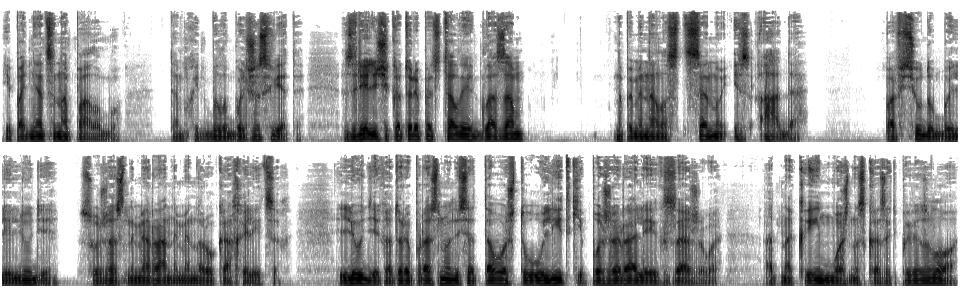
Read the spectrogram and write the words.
и подняться на палубу. Там хоть было больше света. Зрелище, которое предстало их глазам, напоминало сцену из ада. Повсюду были люди с ужасными ранами на руках и лицах. Люди, которые проснулись от того, что улитки пожирали их заживо. Однако им, можно сказать, повезло.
